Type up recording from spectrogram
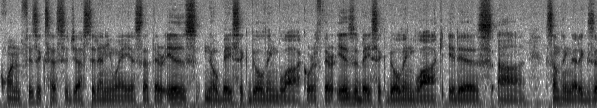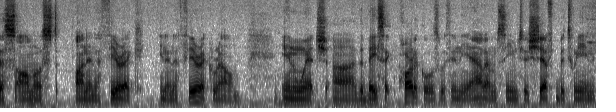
quantum physics has suggested anyway is that there is no basic building block, or if there is a basic building block, it is uh, something that exists almost on an etheric, in an etheric realm, in which uh, the basic particles within the atom seem to shift between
